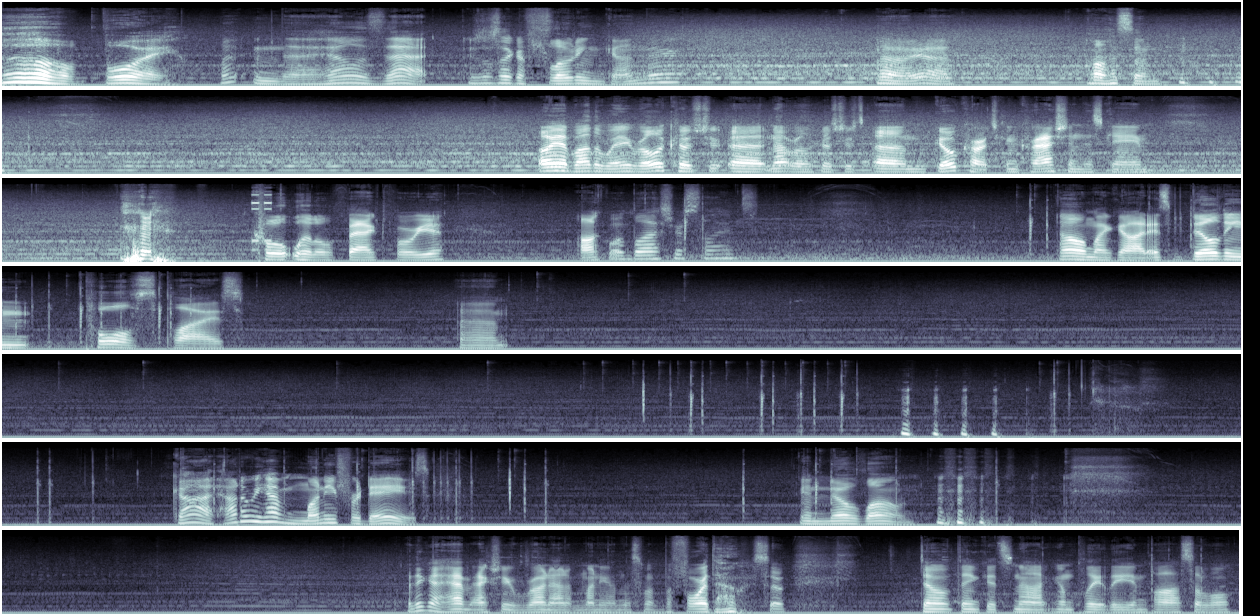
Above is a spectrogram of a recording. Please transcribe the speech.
Oh boy, what in the hell is that? Is this like a floating gun there? Oh yeah, awesome. oh yeah, by the way, roller coaster, uh, not roller coasters, um, go-karts can crash in this game. cool little fact for you. Aqua Blaster slides? Oh my god, it's building pool supplies. Um, God, how do we have money for days? And no loan. I think I have actually run out of money on this one before though, so don't think it's not completely impossible.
